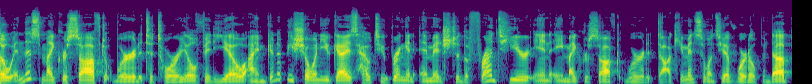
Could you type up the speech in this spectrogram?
So in this Microsoft Word tutorial video, I'm going to be showing you guys how to bring an image to the front here in a Microsoft Word document. So once you have Word opened up,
